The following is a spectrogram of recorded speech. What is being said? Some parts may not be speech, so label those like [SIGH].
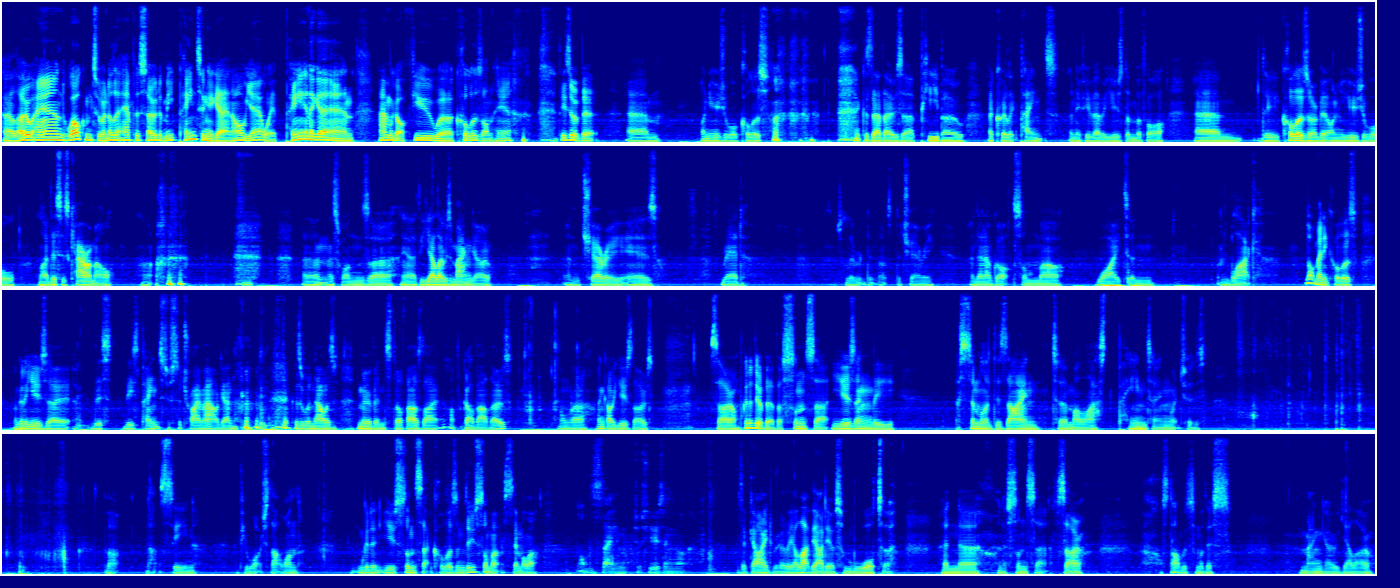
Hello and welcome to another episode of me painting again. Oh yeah, we're painting again, and we've got a few uh, colours on here. [LAUGHS] These are a bit um, unusual colours [LAUGHS] because they're those uh, Pebeo acrylic paints, and if you've ever used them before, um, the colours are a bit unusual. Like this is caramel, [LAUGHS] and this one's uh, yeah, the yellow's mango and cherry is red. So the, that's the cherry. And then I've got some uh, white and, and black. Not many colours. I'm going to use uh, this these paints just to try them out again. [LAUGHS] Because when I was moving stuff I was like oh, I forgot about those. Uh, I think I'll use those. So I'm going to do a bit of a sunset using the a similar design to my last painting, which is that that scene. If you watch that one, I'm going to use sunset colours and do somewhat similar, not the same, just using that as a guide. Really, I like the idea of some water and uh, and a sunset. So I'll start with some of this mango yellow.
